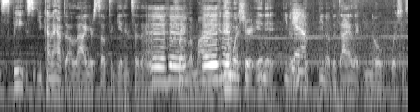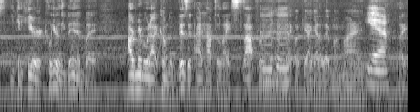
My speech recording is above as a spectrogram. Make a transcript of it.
speaks, you kind of have to allow yourself to get into that mm-hmm. frame of mind, mm-hmm. and then mm-hmm. once you're in it, you know, yeah. you can, you know the dialect, you know what she's, you can hear it clearly then, but. I remember when I'd come to visit, I'd have to like stop for a minute, mm-hmm. like, okay, I gotta let my mind, yeah, like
